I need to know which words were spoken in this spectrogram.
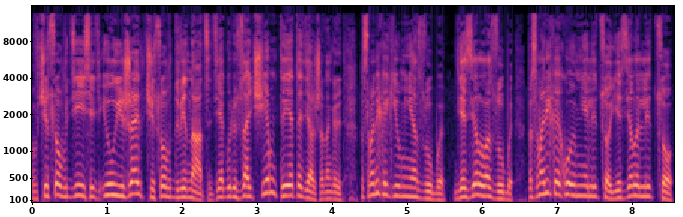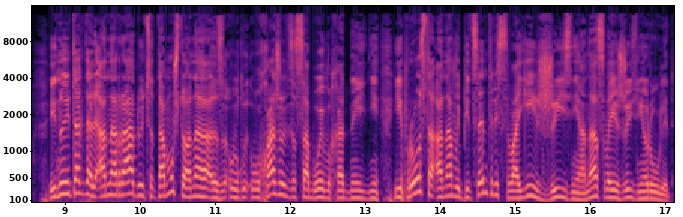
в часов 10 и уезжает в часов 12. Я говорю, зачем ты это делаешь? Она говорит, посмотри, какие у меня зубы. Я сделала зубы. Посмотри, какое у меня лицо. Я сделала лицо. И ну и так далее. Она радуется тому, что она ухаживает за собой в выходные дни. И просто она в эпицентре своей жизни. Она своей жизнью рулит.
